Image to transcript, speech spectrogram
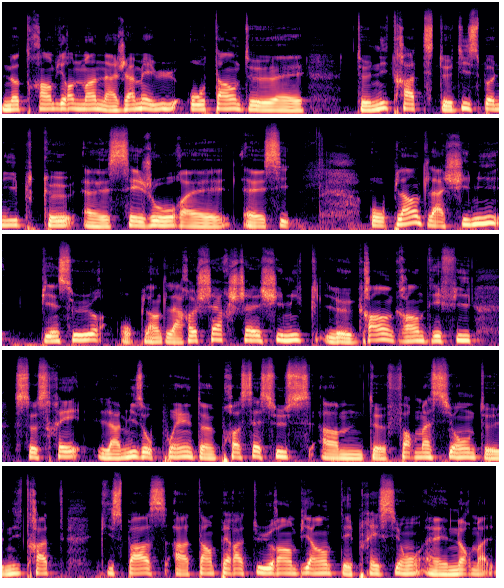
Notre environnement n'a jamais eu autant de, de nitrate de disponible que euh, ces jours-ci. Au plan de la chimie, bien sûr, au plan de la recherche chimique, le grand, grand défi, ce serait la mise au point d'un processus euh, de formation de nitrate qui se passe à température ambiante et pression euh, normale.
